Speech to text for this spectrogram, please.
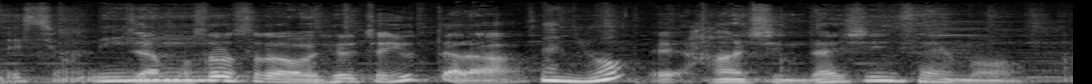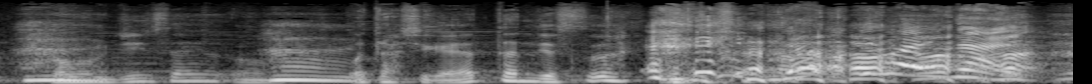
ですよね。じゃあもうそろそろひよちゃん言ったら何を？え阪神大震災もはい。東北震災も、はい。私がやったんです。やってはいない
